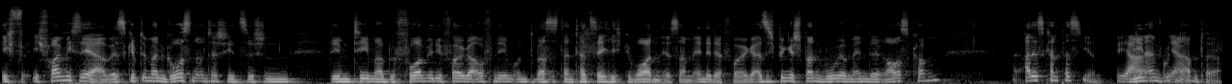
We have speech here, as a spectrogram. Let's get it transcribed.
Ich, ich freue mich sehr, aber es gibt immer einen großen Unterschied zwischen dem Thema, bevor wir die Folge aufnehmen und was es dann tatsächlich geworden ist am Ende der Folge. Also ich bin gespannt, wo wir am Ende rauskommen. Alles kann passieren. Ja, wie in einem guten ja. Abenteuer.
